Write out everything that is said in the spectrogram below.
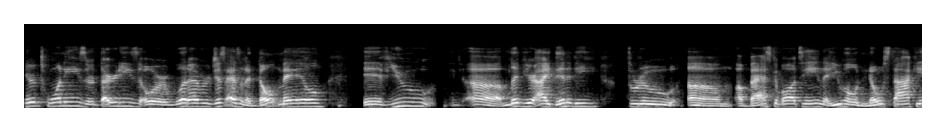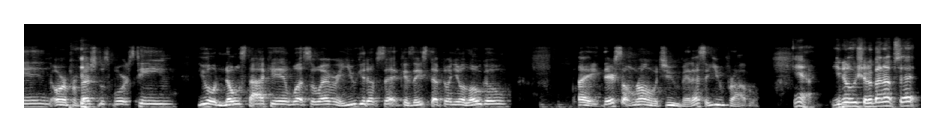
your 20s or 30s or whatever, just as an adult male, if you uh, live your identity through um, a basketball team that you hold no stock in or a professional sports team you hold no stock in whatsoever and you get upset because they stepped on your logo like there's something wrong with you man. That's a you problem. Yeah. You know who should have been upset?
